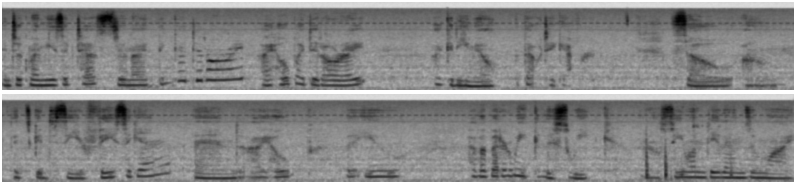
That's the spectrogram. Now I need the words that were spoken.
and took my music test, and I think I did alright. I hope I did alright. I could email, but that would take effort. So, um, it's good to see your face again, and I hope that you have a better week this week. I'll see you on a day that ends in Y.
